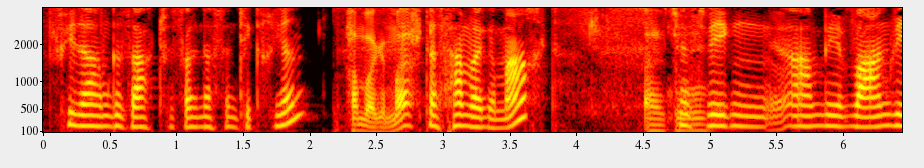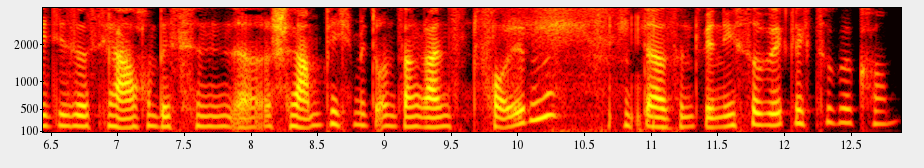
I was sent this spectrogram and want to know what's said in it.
Viele haben gesagt, wir sollen das integrieren. haben wir gemacht. Das haben wir gemacht. Also Deswegen haben wir, waren wir dieses Jahr auch ein bisschen äh, schlampig mit unseren ganzen Folgen. da sind wir nicht so wirklich zugekommen.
